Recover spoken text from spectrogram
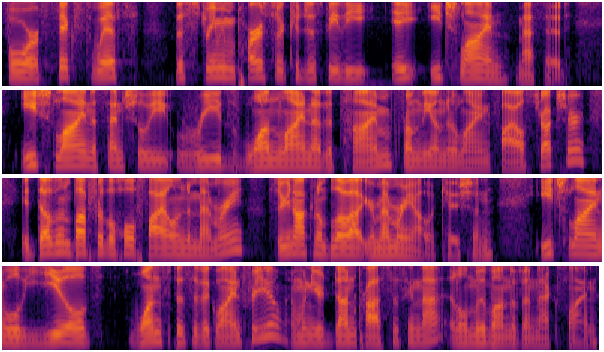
For fixed width, the streaming parser could just be the each line method. Each line essentially reads one line at a time from the underlying file structure. It doesn't buffer the whole file into memory, so you're not going to blow out your memory allocation. Each line will yield one specific line for you, and when you're done processing that, it'll move on to the next line.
